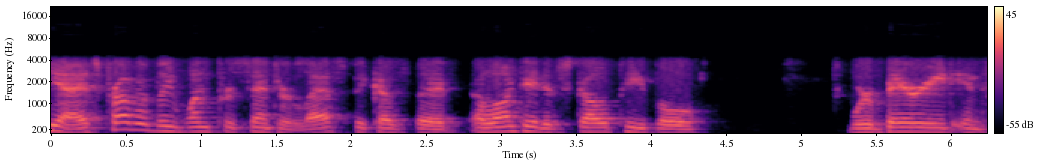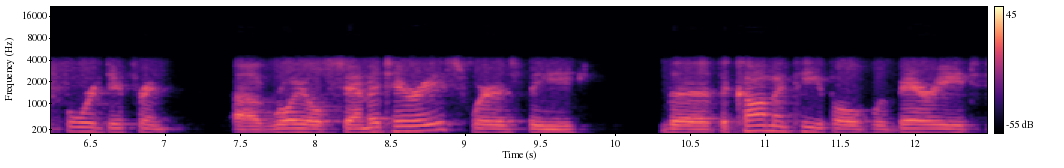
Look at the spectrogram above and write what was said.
Yeah, it's probably one percent or less because the elongated skull people were buried in four different uh, royal cemeteries, whereas the the the common people were buried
